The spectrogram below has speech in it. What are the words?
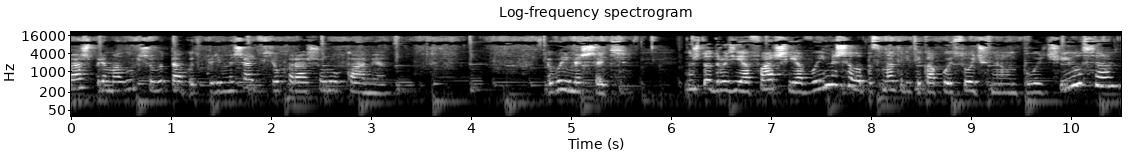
Фарш прямо лучше вот так вот перемешать все хорошо руками. Вымешать. Ну что, друзья, фарш я вымешала. Посмотрите, какой сочный он получился.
